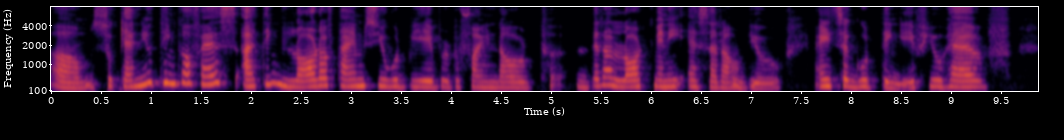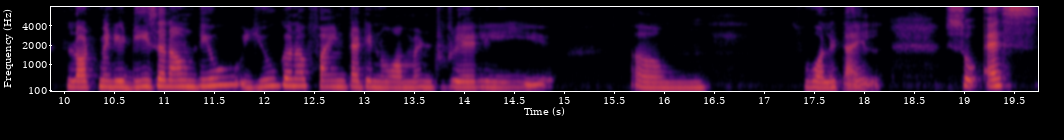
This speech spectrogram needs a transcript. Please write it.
Um, so can you think of s? I think a lot of times you would be able to find out there are lot many s around you. And it's a good thing. If you have lot many d's around you you gonna find that environment really um, volatile. So s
